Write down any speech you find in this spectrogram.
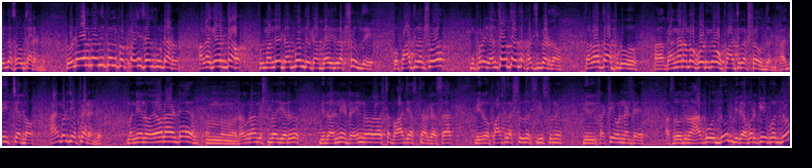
కింద చదువుతారండి. రెండు వేల మంది పిల్లలు పైన చదువుకుంటారు. అలాగే వేద్దాం ఇప్పుడు మన దగ్గర డబ్బు ఉంది డెబ్బై ఐదు లక్షలు ఉంది. ఓ పాతి లక్షలు ముప్పై ఎంత అవుతుందో అంత ఖర్చు పెడదాం. తర్వాత అప్పుడు గంగనమ్మ కోడికి ఒక పాతి లక్షలు అవుతుందండి అది ఇచ్చేద్దాం. ఆయన కూడా చెప్పారండి. మరి నేను ఏమన్నా అంటే రఘురామకృష్ణరాజు గారు మీరు అన్ని డ్రైన్ వ్యవస్థ బాగా చేస్తున్నారు కదా సార్. మీరు పాతి లక్షల్లో తీసుకుని మీరు కట్టి ఇవ్వండి అంటే అసలు వద్దు నాకు వద్దు మీరు ఎవరికి ఇవ్వద్దు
